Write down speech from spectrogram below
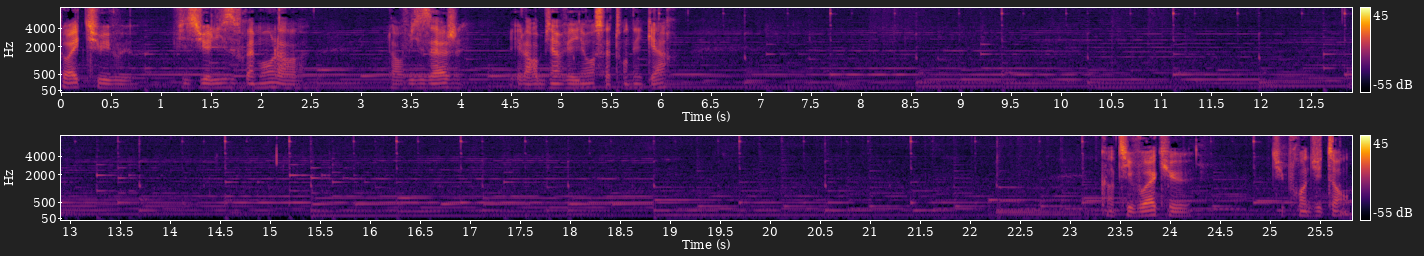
Je voudrais que tu visualises vraiment leur, leur visage et leur bienveillance à ton égard. quand ils voient que tu prends du temps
